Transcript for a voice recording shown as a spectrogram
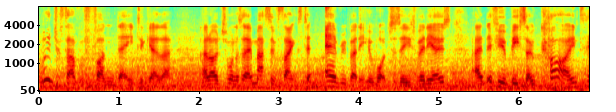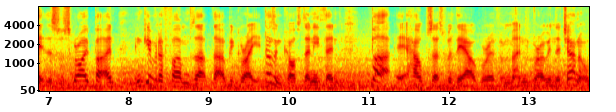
we just have a fun day together. And I just want to say a massive thanks to everybody who watches these videos. And if you'd be so kind, hit the subscribe button and give it a thumbs up, that would be great. It doesn't cost anything, but it helps us with the algorithm and growing the channel.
